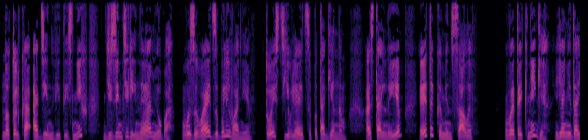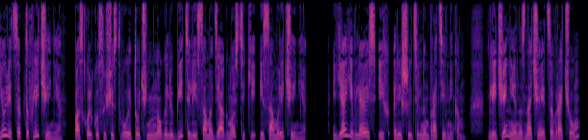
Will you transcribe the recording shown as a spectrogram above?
но только один вид из них, дизентерийная амеба, вызывает заболевание, то есть является патогенным. Остальные — это комменсалы. В этой книге я не даю рецептов лечения, поскольку существует очень много любителей самодиагностики и самолечения. Я являюсь их решительным противником. Лечение назначается врачом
